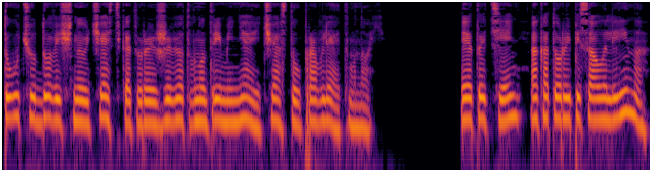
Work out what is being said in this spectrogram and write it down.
ту чудовищную часть, которая живет внутри меня и часто управляет мной. Это тень, о которой писала Лина?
